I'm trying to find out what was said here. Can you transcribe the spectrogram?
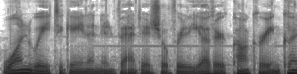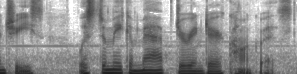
One way to gain an advantage over the other conquering countries was to make a map during their conquest.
